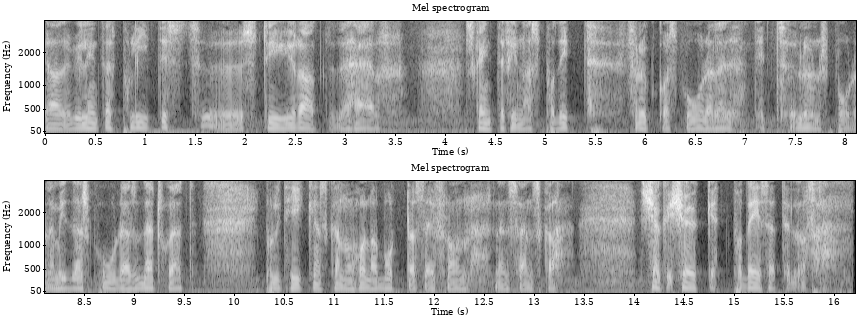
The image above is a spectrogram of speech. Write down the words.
Jag vill inte politiskt eh, styra att det här ska inte finnas på ditt frukostbord eller ditt lunchbord eller middagsbord. Alltså där tror jag att politiken ska nog hålla borta sig från den svenska kö köket på det sättet i alla fall.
